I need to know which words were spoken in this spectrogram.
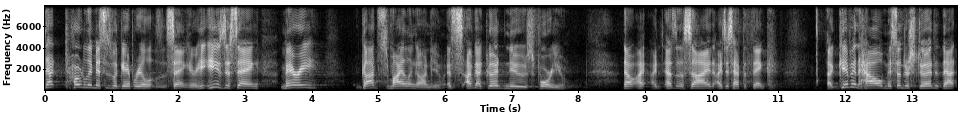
that totally misses what Gabriel is saying here. He, he is just saying, Mary, God's smiling on you, and I've got good news for you. Now, I, I, as an aside, I just have to think, uh, given how misunderstood that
